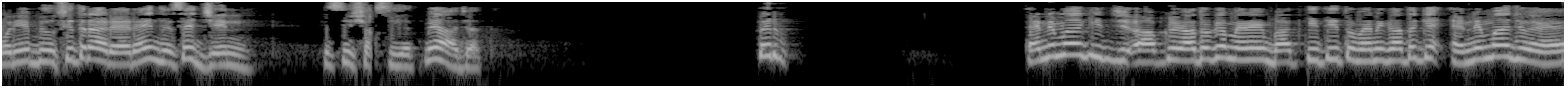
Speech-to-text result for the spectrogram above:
اور یہ بھی اسی طرح رہ رہے ہیں جیسے جن کسی شخصیت میں آ جاتا پھر اینیما کی آپ کو یاد ہوگا میں نے بات کی تھی تو میں نے کہا تھا کہ اینیما جو ہے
